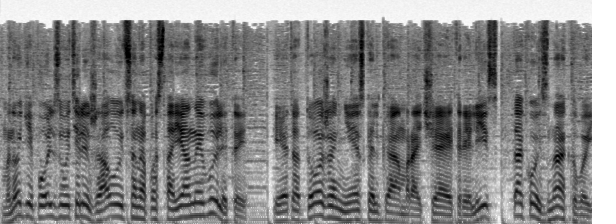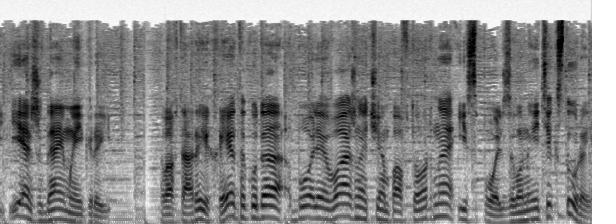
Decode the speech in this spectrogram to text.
Многие пользователи жалуются на постоянные вылеты, и это тоже несколько омрачает релиз такой знаковой и ожидаемой игры. Во-вторых, это куда более важно, чем повторно использованные текстуры.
